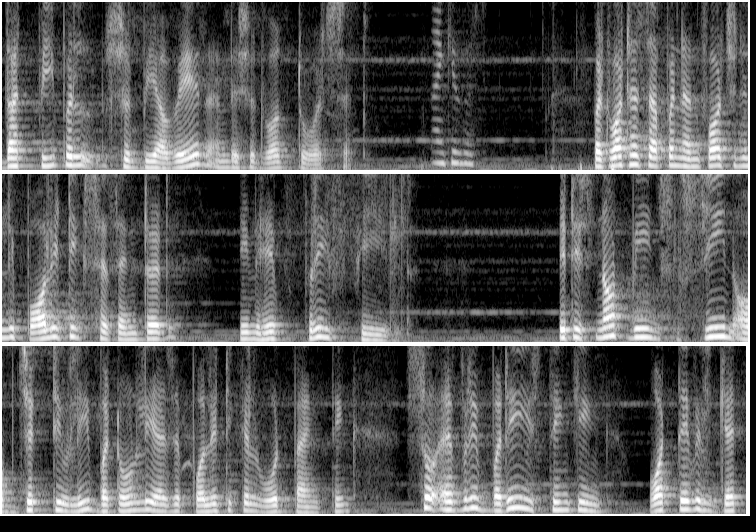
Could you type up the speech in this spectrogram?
that people should be aware and they should work towards it. Thank you. But what has happened, unfortunately, politics has entered in every field. It is not being seen objectively, but only as a political vote bank thing. So everybody is thinking what they will get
